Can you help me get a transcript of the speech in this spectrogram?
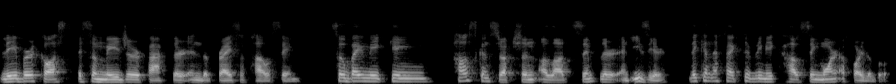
Labor cost is a major factor in the price of housing. So by making house construction a lot simpler and easier, they can effectively make housing more affordable.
